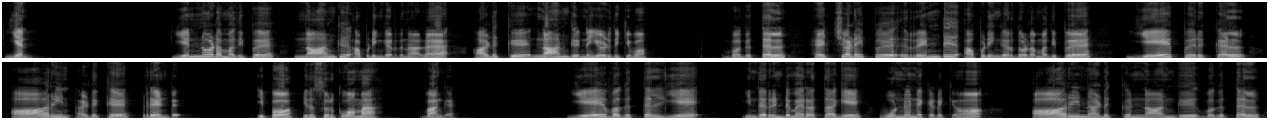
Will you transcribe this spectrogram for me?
என் என்னோட மதிப்பு நான்கு அப்படிங்கறதுனால அடுக்கு நான்குன்னு எழுதிக்குவோம். வகுத்தல் ஹெச் அடைப்பு ரெண்டு அப்படிங்கறதோட மதிப்பு ஏ பெருக்கல் ஆறின் அடுக்கு ரெண்டு. இப்போ இதை சுருக்குவோமா? வாங்க. ஏ வகுத்தல் ஏ. இந்த ரெண்டுமே ரத்தாகி ஒன்றுன்னு கிடைக்கும். ஆறின் அடுக்கு நான்கு வகுத்தல்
